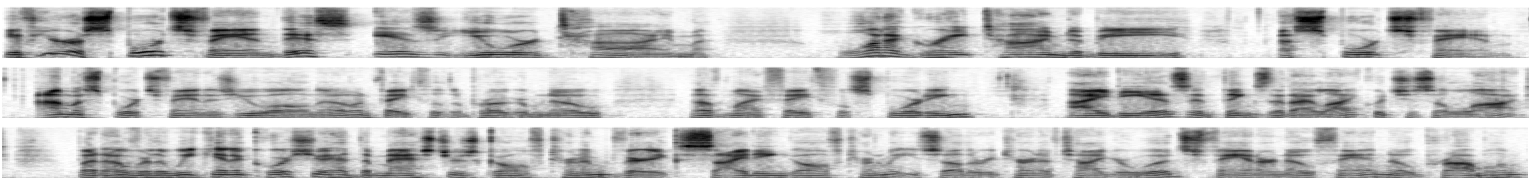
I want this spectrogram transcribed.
If you're a sports fan, this is your time. What a great time to be a sports fan. I'm a sports fan, as you all know, and faithful to the program know of my faithful sporting ideas and things that I like, which is a lot. But over the weekend, of course, you had the Masters Golf Tournament, very exciting golf tournament. You saw the return of Tiger Woods, fan or no fan, no problem.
